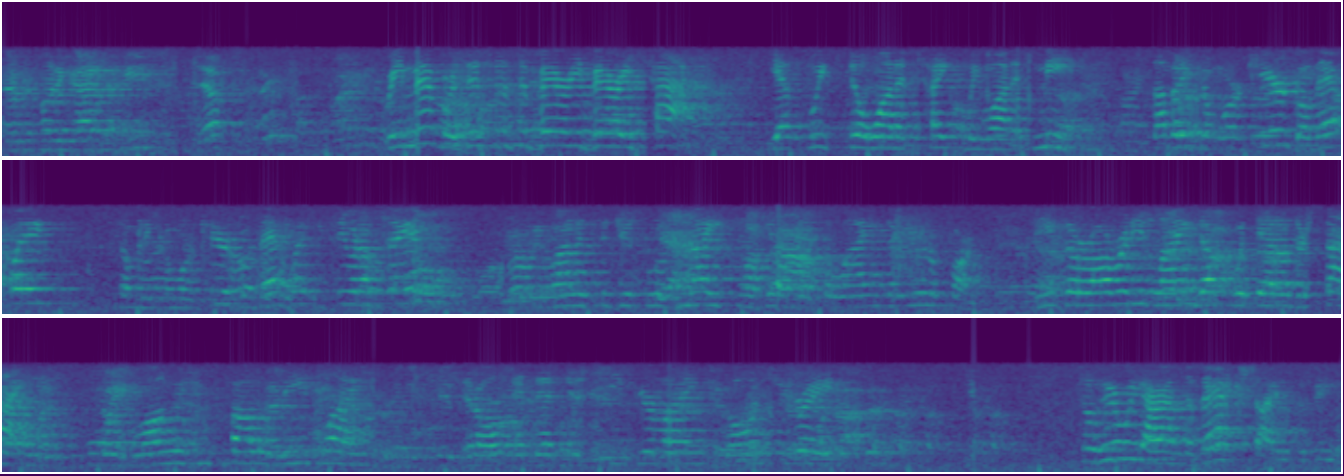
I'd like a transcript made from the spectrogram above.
Everybody got a piece? Yep. Remember, this is the very, very top. Yes, we still want it tight, we want it neat. Somebody can work here, go that way, somebody can work here, go that way. See what I'm saying? Where we want it to just look nice until that the lines are uniform. These are already lined up with that other side. So as long as you follow these lines, you know, and then just keep your lines going straight. So here we are on the back side of the bean,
